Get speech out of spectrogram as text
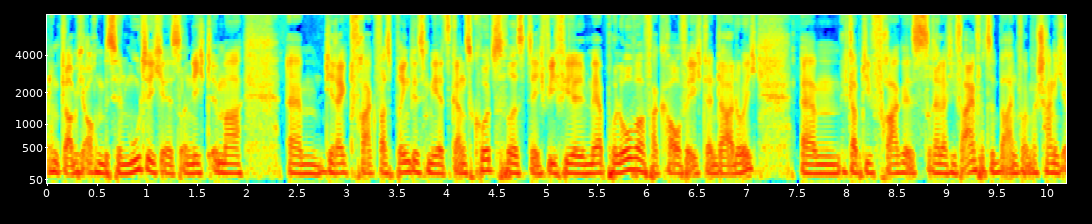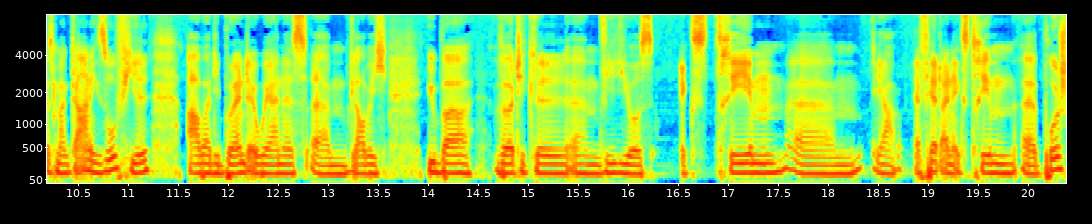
und glaube ich auch ein bisschen mutig ist und nicht immer ähm, direkt fragt, was bringt es mir jetzt ganz kurzfristig, wie viel mehr Pullover verkaufe ich denn dadurch. Ähm, ich glaube, die Frage ist relativ einfach zu beantworten, wahrscheinlich erstmal gar nicht so viel, aber die Brand Awareness, ähm, glaube ich, über Vertical ähm, Videos extrem, ähm, ja, erfährt einen extremen äh, Push.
